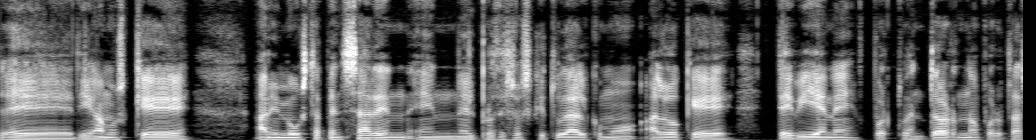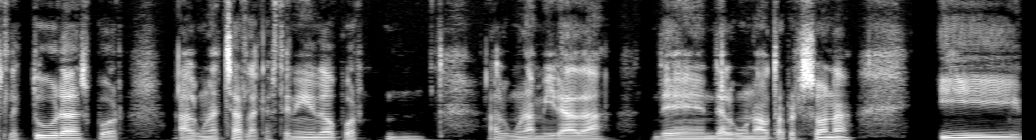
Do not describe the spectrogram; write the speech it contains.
Eh, digamos que a mí me gusta pensar en, en, el proceso escritural como algo que te viene por tu entorno, por otras lecturas, por alguna charla que has tenido, por mm, alguna mirada de, de, alguna otra persona. Y,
